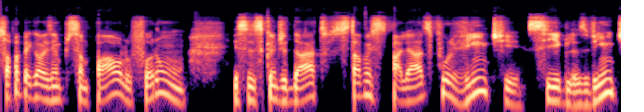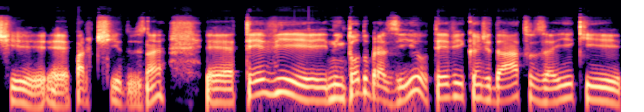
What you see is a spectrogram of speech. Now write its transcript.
só para pegar o exemplo de São Paulo, foram esses candidatos estavam espalhados por 20 siglas, 20 é, partidos, né? É, teve em todo o Brasil, teve candidatos aí que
